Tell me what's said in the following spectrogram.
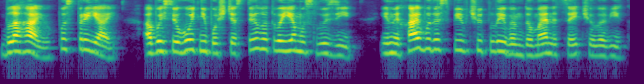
Благаю, посприяй, аби сьогодні пощастило Твоєму слузі, і нехай буде співчутливим до мене цей чоловік.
